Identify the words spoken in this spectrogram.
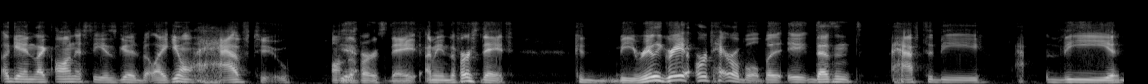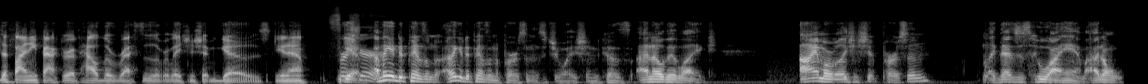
again, like honesty is good, but like you don't have to on Yeah. the first date. I mean, the first date could be really great or terrible, but it doesn't have to be the defining factor of how the rest of the relationship goes. You know? For yeah, sure. I think it depends on. I think it depends on the person and situation because I know that like I'm a relationship person. Like that's just who I am. I don't.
